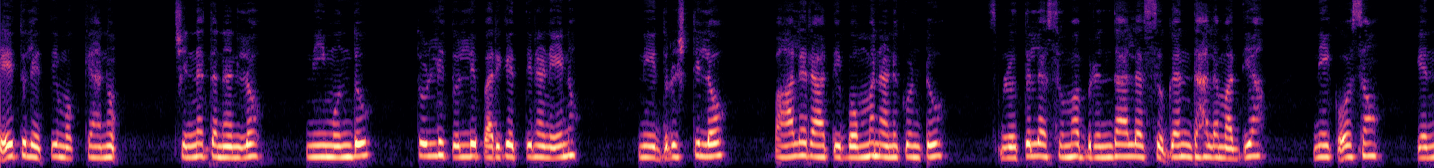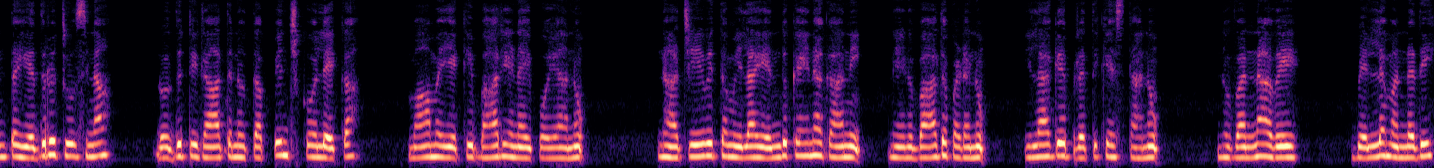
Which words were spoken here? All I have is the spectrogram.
చేతులెత్తి మొక్కాను. చిన్నతనంలో నీ ముందు తుళ్ళి తుళ్ళి పరిగెత్తిన నేను నీ దృష్టిలో పాలరాతి బొమ్మననుకుంటూ స్మృతుల సుమ బృందాల సుగంధాల మధ్య నీకోసం ఎంత ఎదురు చూసినా నుదుటి రాతను తప్పించుకోలేక మామయ్యకి భార్యనైపోయాను. నా జీవితం ఇలా ఎందుకైనా కానీ నేను బాధపడను. ఇలాగే బ్రతికేస్తాను. నువ్వన్నావే బెల్లమన్నది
